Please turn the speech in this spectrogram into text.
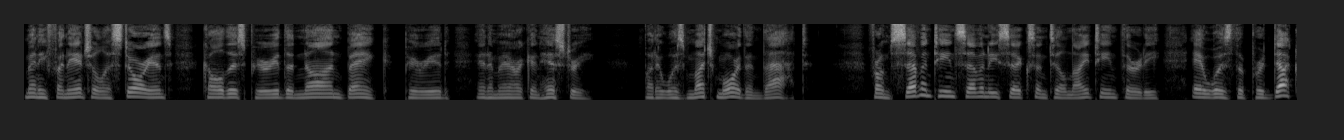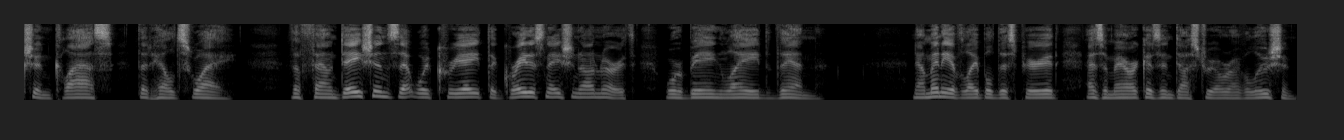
Many financial historians call this period the non bank period in American history, but it was much more than that. From 1776 until 1930, it was the production class that held sway. The foundations that would create the greatest nation on earth were being laid then. Now, many have labeled this period as America's Industrial Revolution.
